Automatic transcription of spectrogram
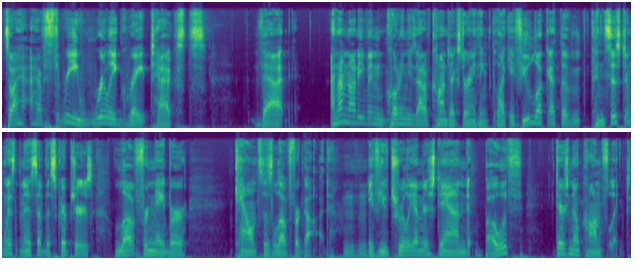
So I I have three really great texts that, and I'm not even quoting these out of context or anything. Like if you look at the consistent witness of the scriptures, love for neighbor counts as love for God. Mm-hmm. If you truly understand both, there's no conflict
